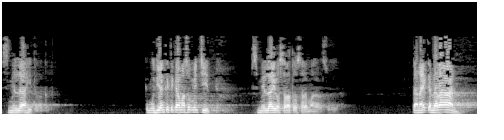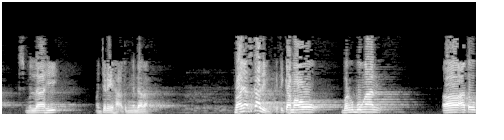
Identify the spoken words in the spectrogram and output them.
Bismillahirrahmanirrahim. Kemudian ketika masuk masjid, Bismillahirrahmanirrahim. Kita naik kendaraan, Bismillahi mencereha atau mengendara. Banyak sekali ketika mau berhubungan uh, atau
